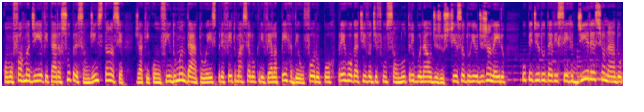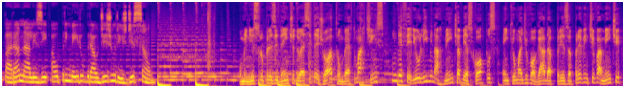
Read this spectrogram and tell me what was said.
como forma de evitar a supressão de instância, já que com o fim do mandato o ex ex-prefeito Marcelo Crivella perdeu o foro por prerrogativa de função no Tribunal de Justiça do Rio de Janeiro, o pedido deve ser direcionado para análise ao primeiro grau de jurisdição. O ministro-presidente do STJ, Humberto Martins, indeferiu liminarmente habeas corpus em que uma advogada presa preventivamente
